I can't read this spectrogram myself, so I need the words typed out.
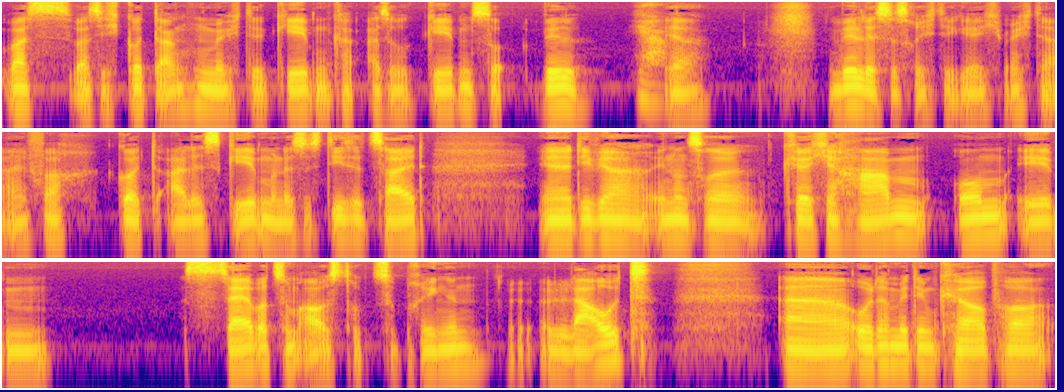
was, was ich Gott danken möchte, geben kann, also geben so, will. Ja. ja. Will ist das Richtige. Ich möchte einfach Gott alles geben. Und es ist diese Zeit, äh, die wir in unserer Kirche haben, um eben selber zum Ausdruck zu bringen, laut äh, oder mit dem Körper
